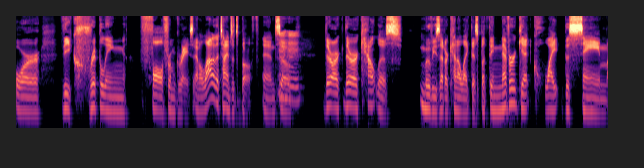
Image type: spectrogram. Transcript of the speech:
or the crippling fall from grace. And a lot of the times it's both. And so Mhm. there are there are countless movies that are kind of like this, but they never get quite the same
